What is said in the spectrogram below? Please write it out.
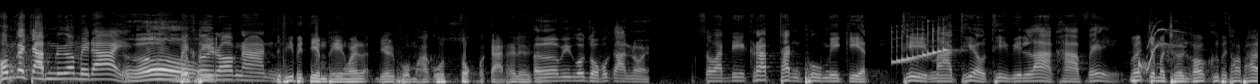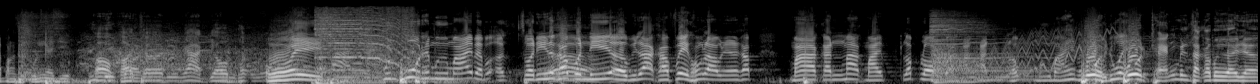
ผมก็จำเนื้อไม่ได้ เออ ไม่เคยร้องนาน เดี๋ยวพี่ไปเตรียมเพลงไว้แล้วเดี๋ยวผมหาโฆษกประกาศให้เลยเออ มีคนส่งประกาศหน่อย สวัสดีครับท่านผู้มีเกียรติที่มาเที่ยวที่วิลล่าคาเฟ่ว่าจะมาเชิญเขาขึ้นไปทอดผ้าบางสกุลไงยีก็ขอเชิญญาติโยมทั้ง โอ้ย คุณพูดให้มือไม้แบบเอ่อสวัสดีนะครับ เออ วันนี้เอ่อวิลล่าคาเฟ่ของเราเนี่ยนะครับ มากันมากมายรับรองว่าอะอะแล้วมือไม้ให้มันพูดไปด้วย พูดแข็งเป็นสักกระเบือเชียว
